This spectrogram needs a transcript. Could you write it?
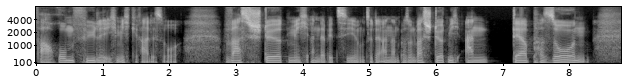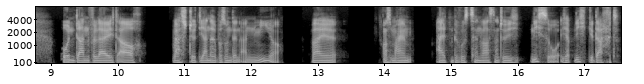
warum fühle ich mich gerade so? Was stört mich an der Beziehung zu der anderen Person? Was stört mich an der Person? Und dann vielleicht auch, was stört die andere Person denn an mir? Weil aus meinem alten Bewusstsein war es natürlich nicht so. Ich habe nicht gedacht,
